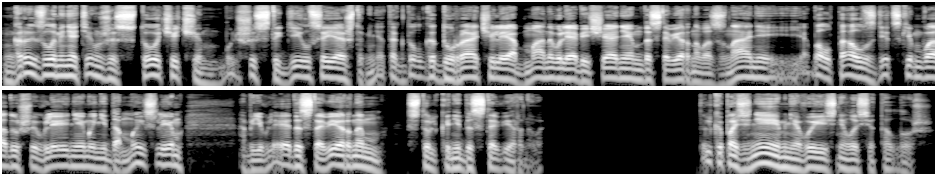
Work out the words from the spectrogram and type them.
грызла меня тем жесточе, чем больше стыдился я, что меня так долго дурачили и обманывали обещанием достоверного знания, и я болтал с детским воодушевлением и недомыслием, объявляя достоверным столько недостоверного. Только позднее мне выяснилась эта ложь.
